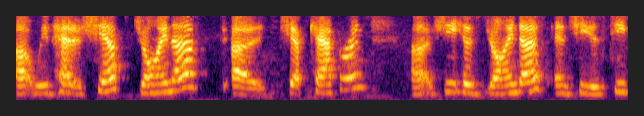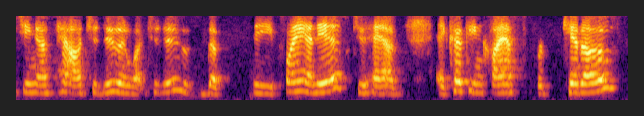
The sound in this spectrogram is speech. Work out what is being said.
Uh, we've had a chef join us, uh, Chef Catherine. Uh, she has joined us, and she is teaching us how to do and what to do. The the plan is to have a cooking class for kiddos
